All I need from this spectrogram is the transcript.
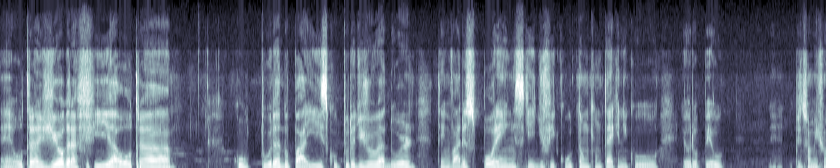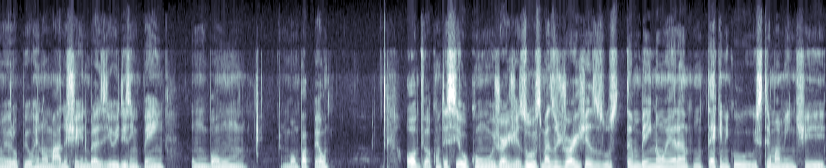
é, outra geografia, outra cultura do país, cultura de jogador. Tem vários poréns que dificultam que um técnico europeu principalmente um europeu renomado, chegue no Brasil e desempenhe um bom, um bom papel. Óbvio, aconteceu com o Jorge Jesus, mas o Jorge Jesus também não era um técnico extremamente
